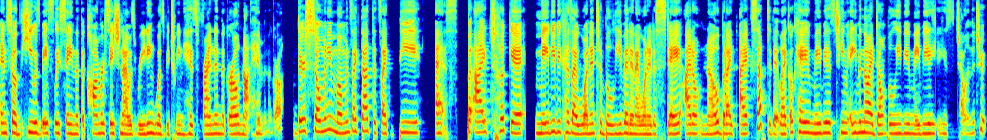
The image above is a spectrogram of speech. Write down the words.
And so he was basically saying that the conversation I was reading was between his friend and the girl, not him and the girl. There's so many moments like that that's like BS. But I took it maybe because I wanted to believe it and I wanted to stay. I don't know, but I, I accepted it. Like, okay, maybe his team, even though I don't believe you, maybe he's telling the truth.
